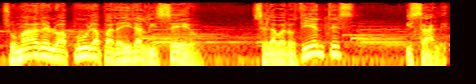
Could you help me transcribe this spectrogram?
Su madre lo apura para ir al liceo, se lava los dientes y sale.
